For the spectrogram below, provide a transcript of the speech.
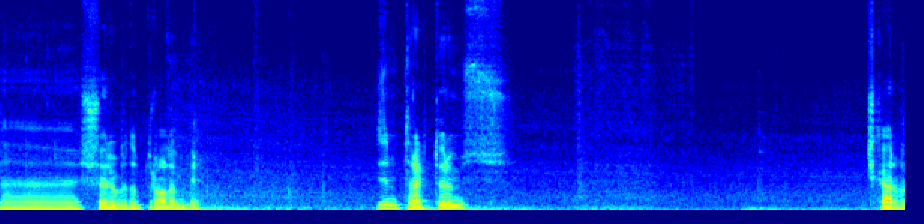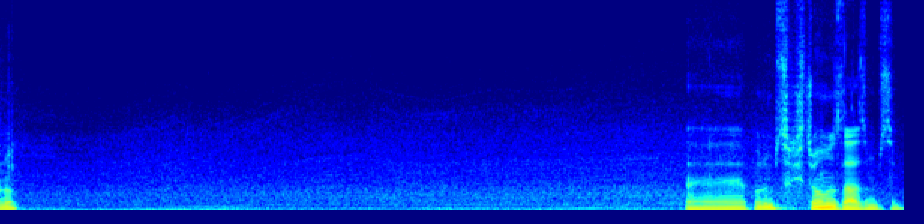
Ee, şöyle burada duralım bir. Bizim traktörümüz çıkar bunu. Ee, bunu sıkıştırmamız lazım bizim.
